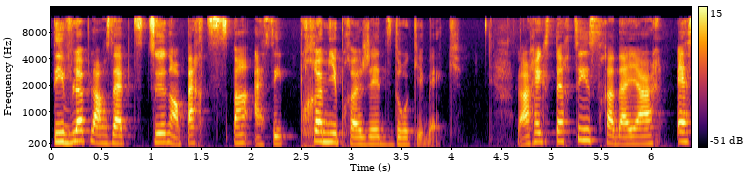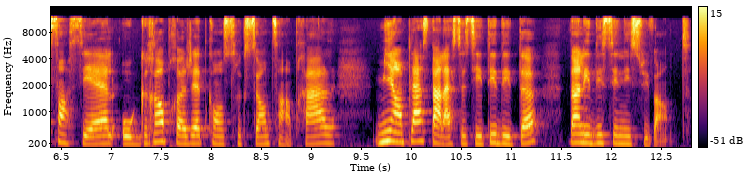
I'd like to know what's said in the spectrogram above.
développent leurs aptitudes en participant à ces premiers projets d'Hydro-Québec. Leur expertise sera d'ailleurs essentielle aux grands projets de construction de centrales mis en place par la Société d'État dans les décennies suivantes.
